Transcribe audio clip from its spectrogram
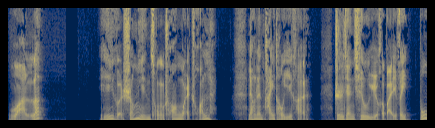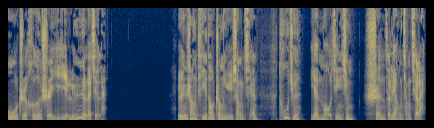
晚了，一个声音从窗外传来。两人抬头一看，只见秋雨和白飞不知何时已掠了进来。云上提刀正欲向前，突觉眼冒金星，身子踉跄起来。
